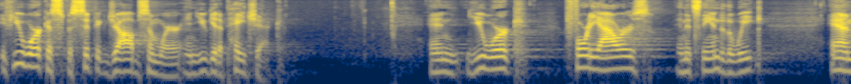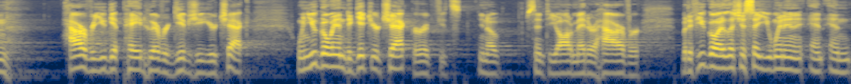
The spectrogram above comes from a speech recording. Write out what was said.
if you work a specific job somewhere and you get a paycheck and you work 40 hours and it's the end of the week and however you get paid whoever gives you your check when you go in to get your check or if it's you know sent to you automated or however but if you go let's just say you went in and, and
